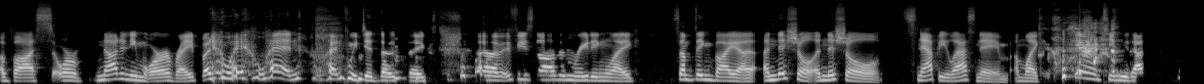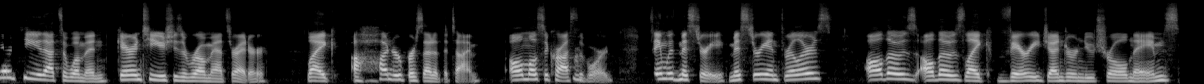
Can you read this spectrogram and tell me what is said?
a bus, or not anymore, right? But when when we did those things, um, if you saw them reading like something by a initial initial snappy last name, I'm like, guarantee you that guarantee you that's a woman. Guarantee you she's a romance writer, like a hundred percent of the time almost across the board. Same with mystery, mystery and thrillers. All those, all those like very gender neutral names.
